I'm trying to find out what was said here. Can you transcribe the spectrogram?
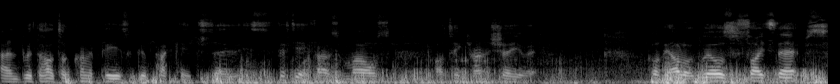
and with the hardtop canopy, it's a good package. So it's 58,000 miles. I'll take you around and show you it. Got the alloy wheels, side steps,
